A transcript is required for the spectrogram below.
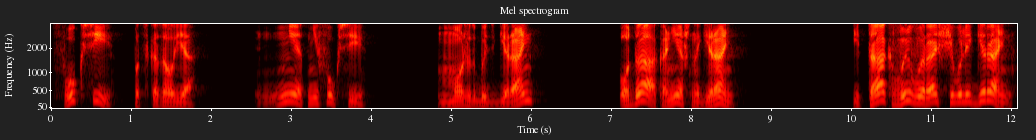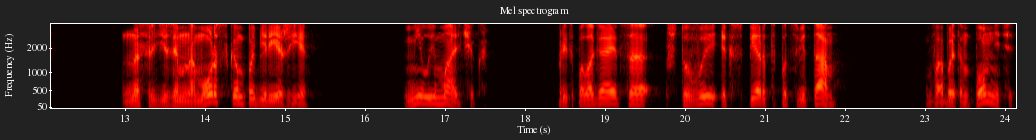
Фуксии, подсказал я. Нет, не фуксии. Может быть, герань? О да, конечно, герань. Итак, вы выращивали герань на Средиземноморском побережье. Милый мальчик, предполагается, что вы эксперт по цветам. Вы об этом помните?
